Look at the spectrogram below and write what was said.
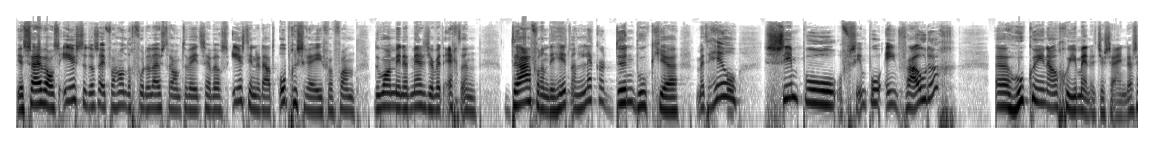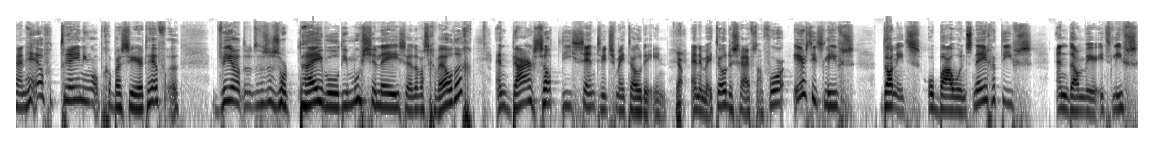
Ja, zij hebben als eerste, dat is even handig voor de luisteraar om te weten, zij hebben als eerste inderdaad opgeschreven van de One Minute Manager werd echt een daverende hit. Een lekker dun boekje met heel simpel, of simpel, eenvoudig. Eh, hoe kun je nou een goede manager zijn? Daar zijn heel veel trainingen op gebaseerd. Heel veel, eh, wereld, het was een soort bijbel, die moest je lezen. Dat was geweldig. En daar zat die sandwich methode in. Ja. En de methode schrijft dan voor, eerst iets liefs, dan iets opbouwends negatiefs en dan weer iets liefs,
